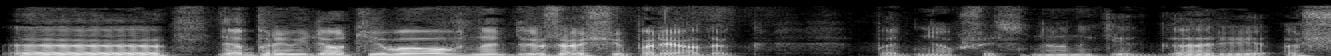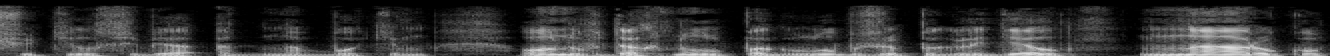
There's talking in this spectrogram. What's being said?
э, приведет его в надлежащий порядок. Поднявшись на ноги, Гарри ощутил себя однобоким. Он вдохнул поглубже, поглядел на руку,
